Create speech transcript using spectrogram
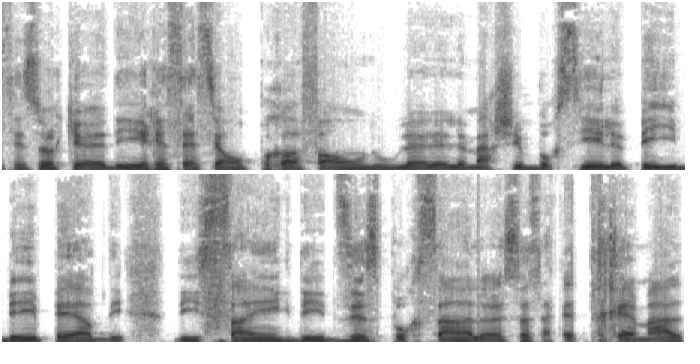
c'est sûr que des récessions profondes où le, le marché boursier, le PIB perdent des des 5, des 10% là, ça, ça fait très mal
